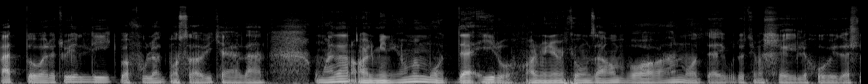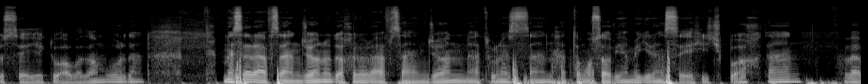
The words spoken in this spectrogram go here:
بعد دوباره توی لیگ با فولاد مساوی کردن. اومدن آلمینیوم مدعی رو. آلمینیومی که اون زمان واقعا مدعی بود و تیم خیلی خوبی داشت و سه یک تو آبادان بردن. مس رفسنجان و داخل رفسنجان نتونستن حتی مساوی هم بگیرن سه هیچ باختن. و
